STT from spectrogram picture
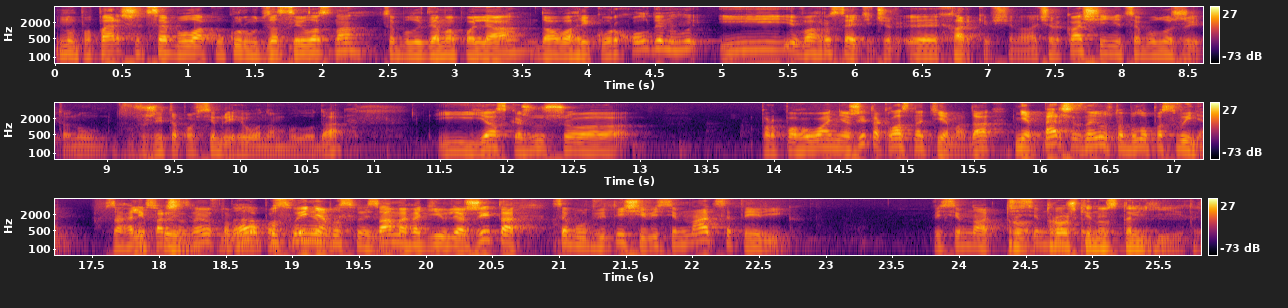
Ну, по-перше, це була кукурудза силосна, це були демополя, да, в Агрікор холдингу і в Агросеті Чер... е, Харківщина. На Черкащині це було жито. Ну, жито по всім регіонам було. Да? І я скажу, що пропагування жита класна тема. Да? Ні, перше знайомство було по свиням. Взагалі, перше свиням. знайомство Да, було по по свиням, свиням. по свиням. Саме гадівля жита. Це був 2018 рік. 18 Тро- 17 Трошки ностальгії, так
